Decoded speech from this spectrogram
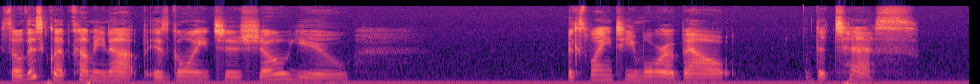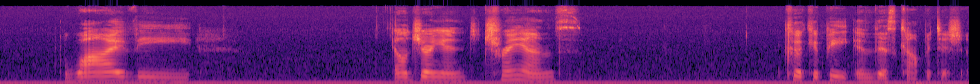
So this clip coming up is going to show you explain to you more about the tests, why the Algerian trans could compete in this competition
